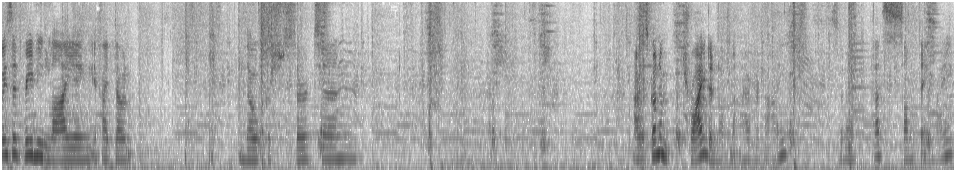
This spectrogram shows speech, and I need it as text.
Is it really lying if I don't know for certain? I was gonna try to not ever die. So that that's something, right?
